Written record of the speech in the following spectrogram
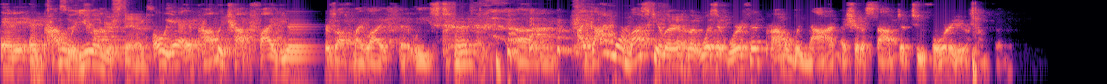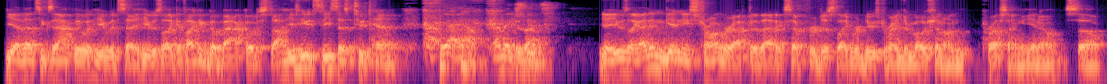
And it, it probably so you chopped, understand. Oh yeah, it probably chopped five years off my life at least. um, I got more muscular, yeah. but was it worth it? Probably not. I should have stopped at 240 or something. Yeah, that's exactly what he would say. He was like, if I could go back, I would have stopped. He, he says 210. Yeah, yeah, that makes sense. Yeah, he was like, I didn't get any stronger after that, except for just like reduced range of motion on pressing, you know. So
